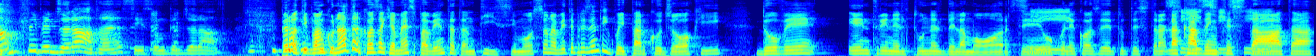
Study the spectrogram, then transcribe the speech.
ma sei peggiorata, eh? Sì, sono peggiorata. Però, tipo, anche un'altra cosa che a me spaventa tantissimo sono, avete presente in quei parco giochi dove entri nel tunnel della morte Sì. o quelle cose tutte strane, la Sì, casa sì, infestata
